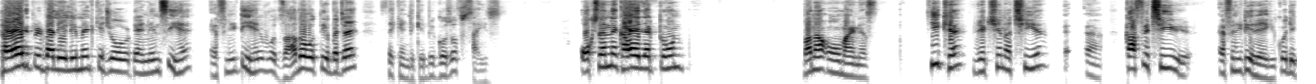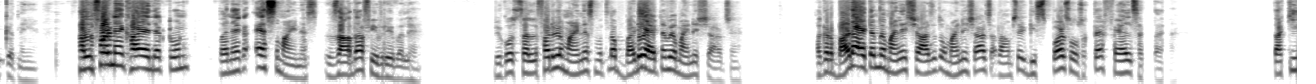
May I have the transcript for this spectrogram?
थर्ड पीरियड वाले एलिमेंट की जो टेंडेंसी है एफिनिटी है, वो ज़्यादा होती है बजाय सेकेंड के बिकॉज़ ऑफ़ साइज़ ऑक्सीजन ने खाया इलेक्ट्रॉन बना ओ माइनस ठीक है रिएक्शन अच्छी है काफ़ी अच्छी एफिनिटी रहेगी, कोई दिक्कत नहीं है। सल्फ़र ने खाया इलेक्ट्रॉन बनेगा एस माइनस ज़्यादा फेवरेबल है। बिकॉज़ सल्फ़र में माइनस मतलब बड़े आइटम में माइनस चार्ज है। अगर बड़ा आइटम में माइनस चार्ज है तो माइनस चार्ज आराम से डिस्पर्स हो सकता है, फैल सकता है। ताकि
